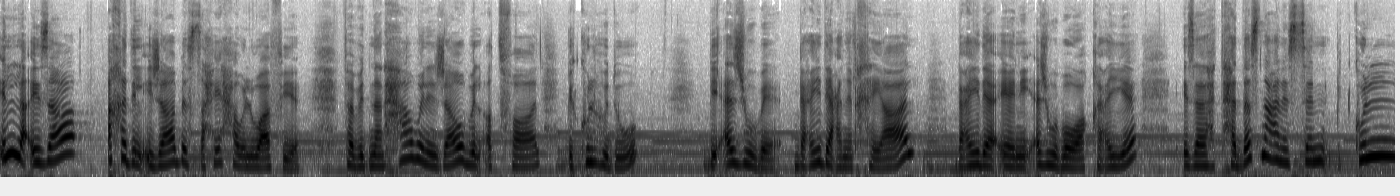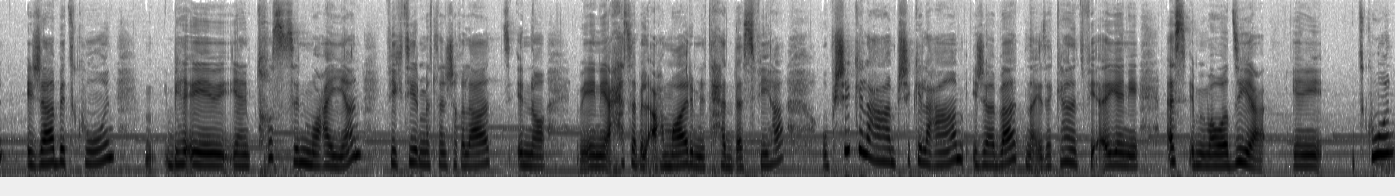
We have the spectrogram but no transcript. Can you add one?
إلا إذا أخذ الإجابة الصحيحة والوافية. فبدنا نحاول نجاوب الأطفال بكل هدوء بأجوبة بعيدة عن الخيال بعيدة يعني أجوبة واقعية. إذا تحدثنا عن السن بكل إجابة تكون يعني بتخص سن معين. في كتير مثلا شغلات إنه يعني حسب الأعمار بنتحدث فيها. وبشكل عام بشكل عام إجاباتنا إذا كانت في يعني أسئلة مواضيع يعني تكون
